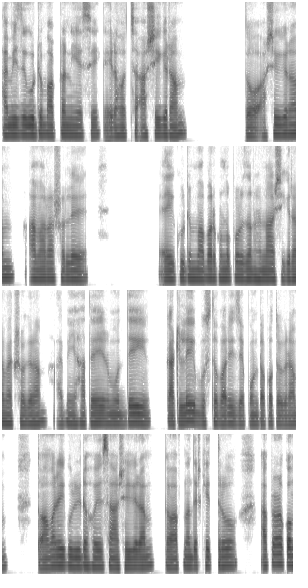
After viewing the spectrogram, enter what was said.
আমি যে গুড়ির মাপটা নিয়েছি এটা হচ্ছে ৮০ গ্রাম। তো ৮০ গ্রাম আমার আসলে এই গুড়ির মাপার কোনো প্রয়োজন হয় না ৮০ গ্রাম, ১০০ গ্রাম। আমি হাতের মধ্যেই কাটলেই বুঝতে পারি যে কোনটা কত গ্রাম। তো আমার এই গুঁড়িটা হয়েছে ৮০ গ্রাম। তো আপনাদের ক্ষেত্রেও আপনারা কম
